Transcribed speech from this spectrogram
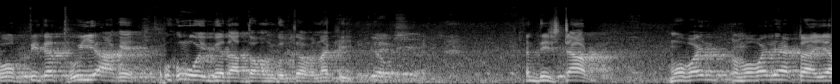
বক্তৃতা থুইয়া আগে ওই বেদার দমন করতে হবে নাকি? ডিস্টার্ব মোবাইল মোবাইলে একটা ইয়ে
